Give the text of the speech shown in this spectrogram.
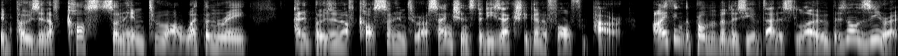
impose enough costs on him through our weaponry and impose enough costs on him through our sanctions that he's actually going to fall from power. I think the probability of that is low, but it's not zero.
